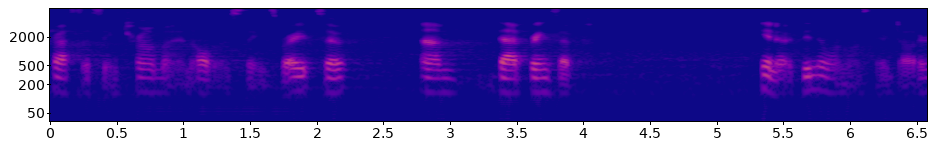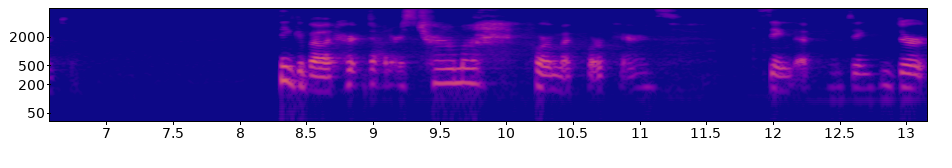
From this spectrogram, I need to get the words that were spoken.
processing trauma and all those things, right? So um, that brings up, you know, no one wants their daughter to think about her daughter's trauma. Poor my poor parents, seeing that painting, dirt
